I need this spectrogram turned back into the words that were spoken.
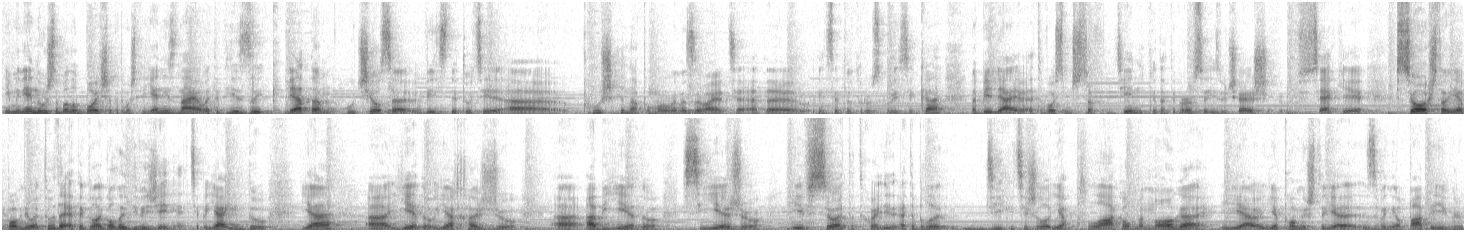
И мне нужно было больше, потому что я не знаю этот язык. Летом учился в институте э, Пушкина, по-моему, называется. Это институт русского языка на Беляеве. Это 8 часов в день, когда ты просто изучаешь всякие... Все, что я помню оттуда, это глаголы движения. Типа, я иду, я э, еду, я хожу, э, объеду, съезжу, и все это такое, и это было дико тяжело. Я плакал много, и я, я помню, что я звонил папе и говорю,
